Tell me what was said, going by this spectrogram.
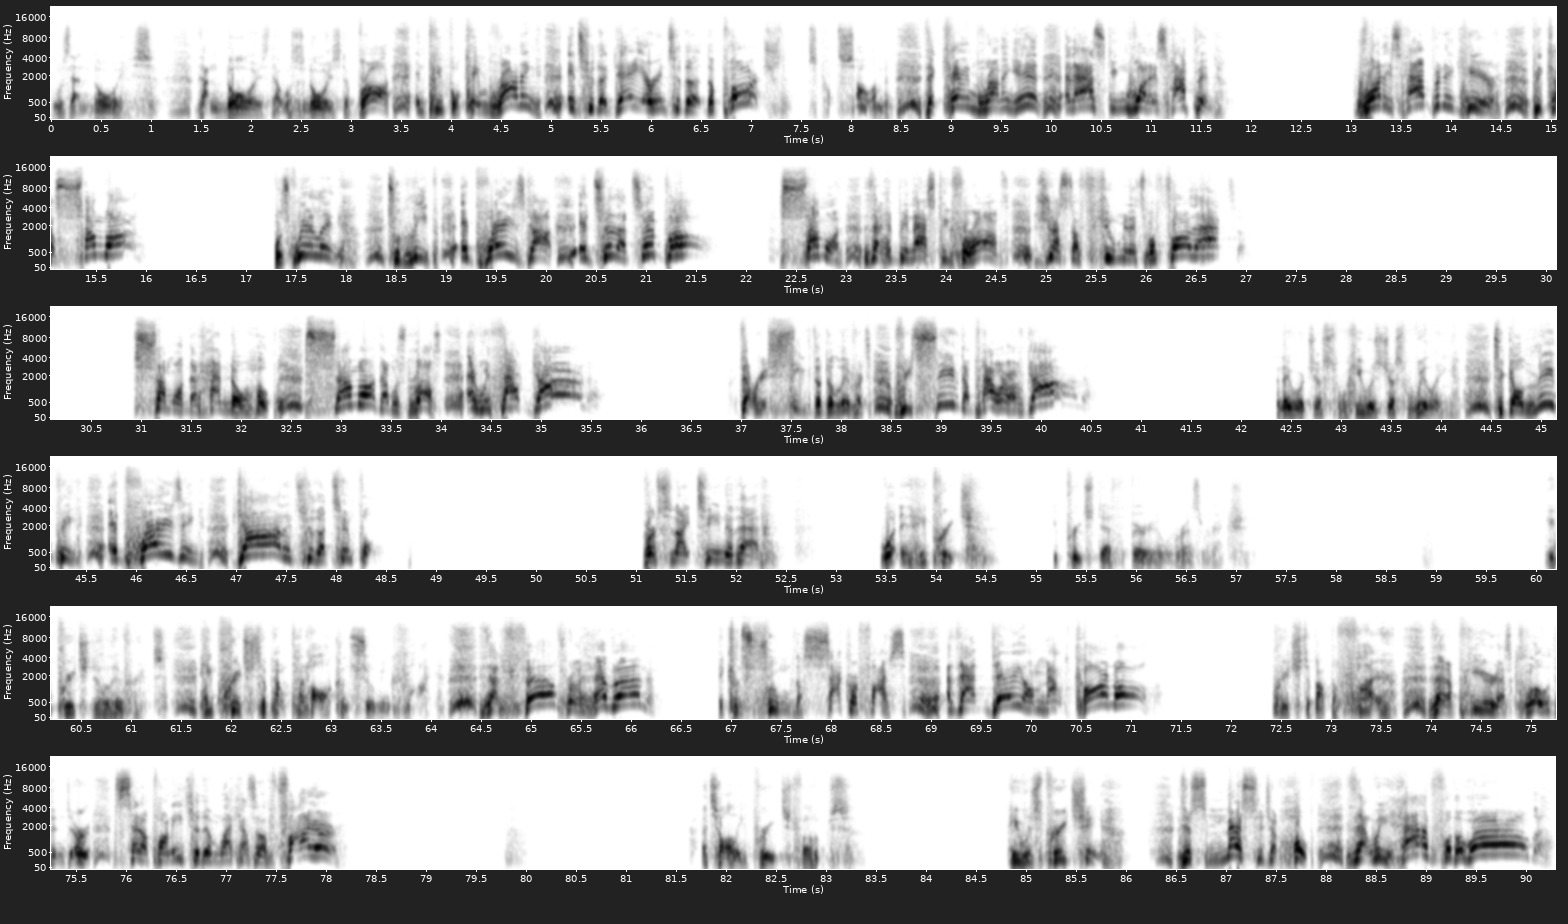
it was that noise, that noise that was noised abroad, and people came running into the gate or into the, the porch. It's called Solomon, that came running in and asking what has happened. What is happening here? Because someone was willing to leap and praise God into the temple. Someone that had been asking for alms just a few minutes before that. Someone that had no hope. Someone that was lost and without God. that received the deliverance, received the power of God. And they were just, he was just willing to go leaping and praising God into the temple. Verse 19 of that, what did he preach? He preached death, burial, and resurrection. He preached deliverance. He preached about that all consuming fire that fell from heaven. It consumed the sacrifice that day on Mount Carmel. Preached about the fire that appeared as clothing or set upon each of them like as a fire. That's all he preached, folks. He was preaching this message of hope that we have for the world.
